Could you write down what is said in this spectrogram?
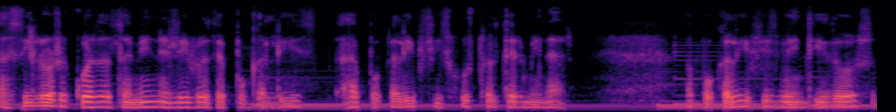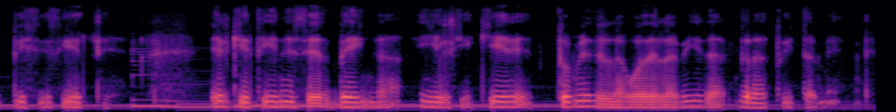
Así lo recuerda también el libro de Apocalipsis, Apocalipsis justo al terminar. Apocalipsis 22, 17. El que tiene sed, venga, y el que quiere, tome del agua de la vida gratuitamente.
